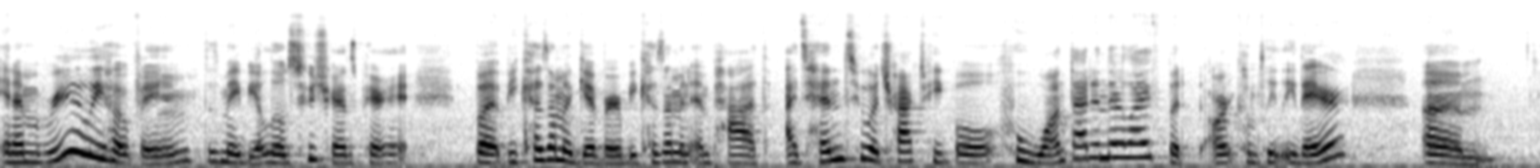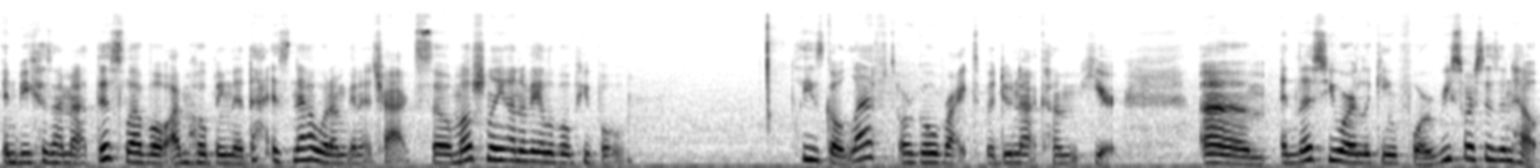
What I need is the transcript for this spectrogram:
and I'm really hoping this may be a little too transparent, but because I'm a giver, because I'm an empath, I tend to attract people who want that in their life but aren't completely there. Um, and because I'm at this level, I'm hoping that that is now what I'm going to attract. So, emotionally unavailable people, please go left or go right, but do not come here. Um, unless you are looking for resources and help.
